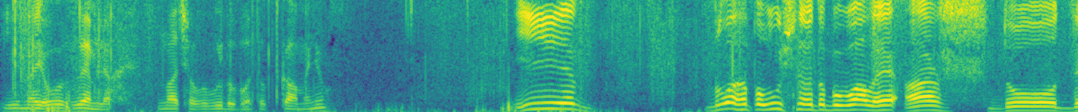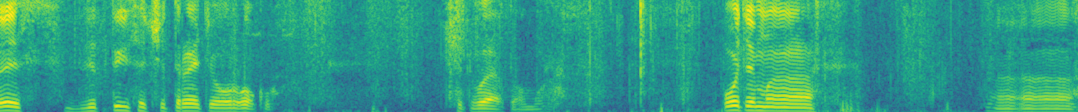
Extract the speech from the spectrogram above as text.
І на його землях почали видобуток каменю. І благополучно добували аж до десь 2003 року. Четвертого може. Потім е, е,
